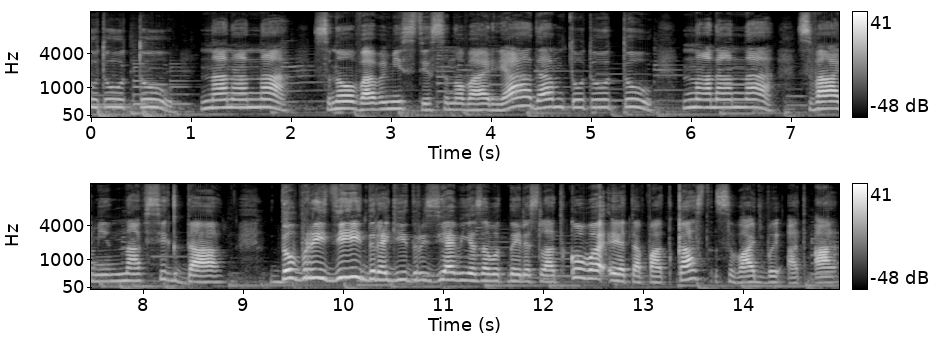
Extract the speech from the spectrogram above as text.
Ту-ту-ту, на-на-на, Снова вместе, снова рядом, ту-ту-ту, на-на-на, с вами навсегда. Добрый день, дорогие друзья! Меня зовут Неля Сладкова. Это подкаст «Свадьбы от А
